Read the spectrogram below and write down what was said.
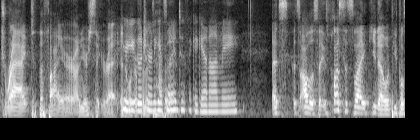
drag to the fire on your cigarette in Here order you go for trying to get have it. scientific again on me. It's it's all those things. Plus, it's like you know when people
